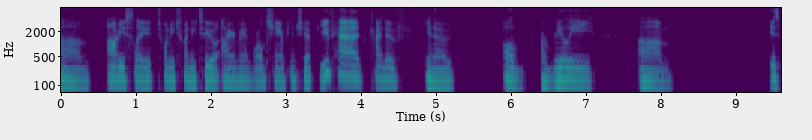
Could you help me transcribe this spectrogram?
um, obviously 2022 Ironman World Championship. You've had kind of, you know, a, a really um is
